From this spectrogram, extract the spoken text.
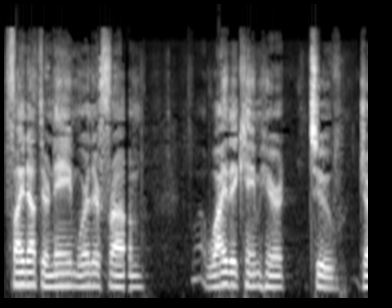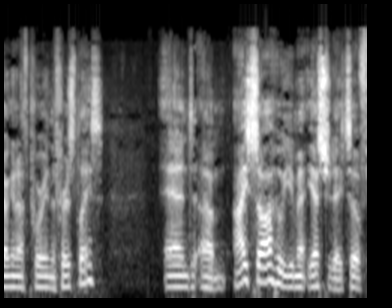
find out their name, where they're from, why they came here to Jagannath Puri in the first place. And um, I saw who you met yesterday. So if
